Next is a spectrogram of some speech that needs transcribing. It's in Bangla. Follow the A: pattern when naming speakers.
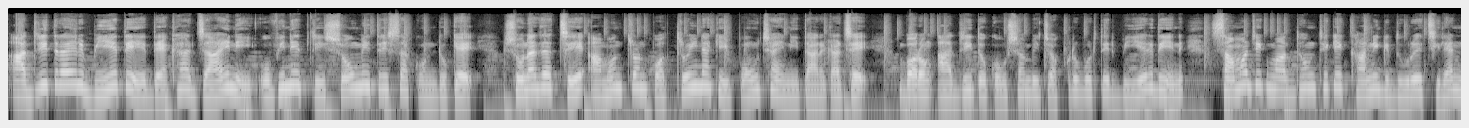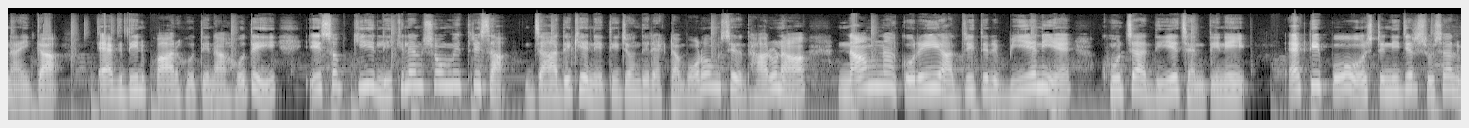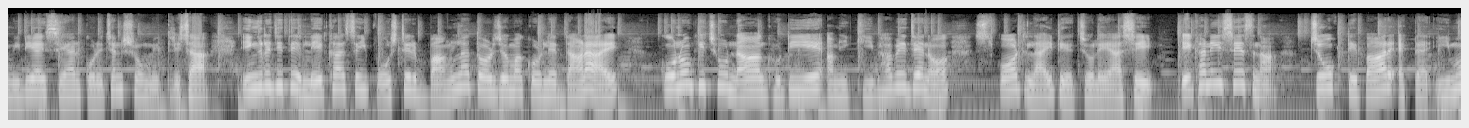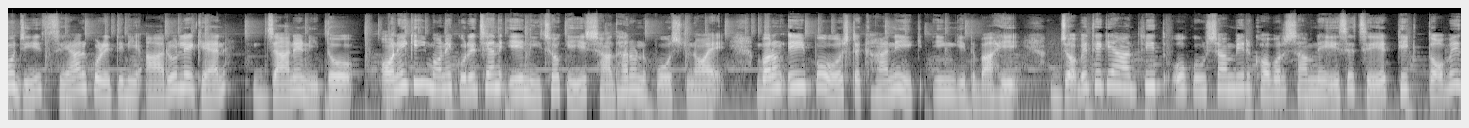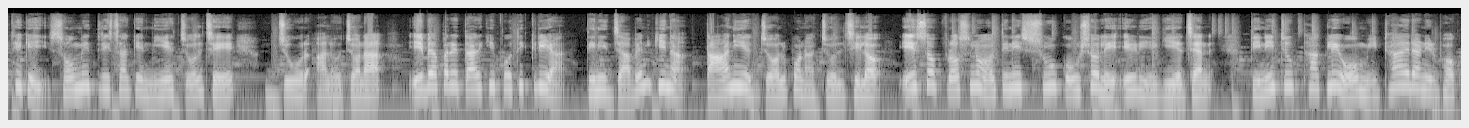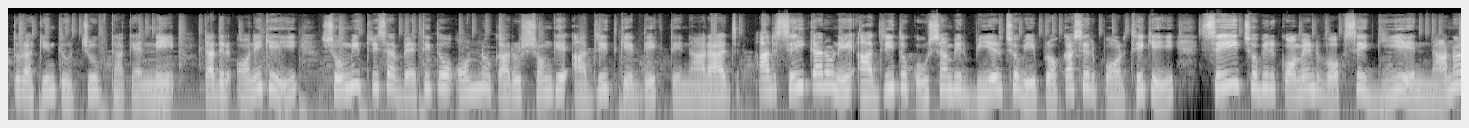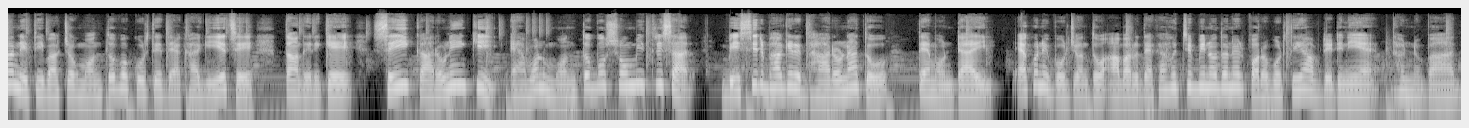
A: আদ্রিত রায়ের বিয়েতে দেখা যায়নি অভিনেত্রী সৌমিত্রিষা কুণ্ডুকে। শোনা যাচ্ছে আমন্ত্রণ পত্রই নাকি পৌঁছায়নি তার কাছে। বরং আদ্রিত কৌশাম্বী চক্রবর্তীর বিয়ের দিন সামাজিক মাধ্যম থেকে খানিক দূরে ছিলেন নায়িকা। একদিন পার হতে না হতেই এসব কি লিখলেন সৌমিত্রিষা যা দেখে নেতিজনদের একটা বড় অংশের ধারণা, নাম না করেই আদ্রিতের বিয়ে নিয়ে খোঁচা দিয়েছেন তিনি। একটি পোস্ট নিজের সোশ্যাল মিডিয়ায় শেয়ার করেছেন সৌমিত্রিষা ইংরেজিতে লেখা সেই পোস্টের বাংলা তর্জমা করলে দাঁড়ায়, কোনো কিছু না ঘটিয়ে আমি কীভাবে যেন স্পটলাইটে চলে আসি? এখানেই শেষ না, চোখ টেপার একটা ইমোজি শেয়ার করে তিনি আরও লেখেন জানেনি তো। অনেকেই মনে করেছেন এ নিছকই সাধারণ পোস্ট নয়, বরং এই পোস্ট খানিক ইঙ্গিতবাহী। যবে থেকে আদ্রিত ও কৌশাম্বীর খবর সামনে এসেছে, ঠিক তবে থেকেই সৌমিত্রিষাকে নিয়ে চলছে জোর আলোচনা। এ ব্যাপারে তার কি প্রতিক্রিয়া? তিনি যাবেন কিনা? তা নিয়ে জল্পনা চলছিল। এসব প্রশ্ন তিনি সুকৌশলে এড়িয়ে গিয়েছেন। তিনি চুপ থাকলেও মিঠাই রানীর ভক্তরা কিন্তু চুপ থাকেননি। তাদের অনেকেই সৌমিত্রিষা ব্যতীত অন্য কারোর সঙ্গে আদৃতকে দেখতে নারাজ। আর সেই কারণে আদ্রিত কৌশাম্বীর বিয়ের ছবি প্রকাশের পর থেকেই সেই ছবির কমেন্ট বক্সে গিয়ে নানা নেতিবাচক মন্তব্য করতে দেখা গিয়েছে তাঁদেরকে। সেই কারণেই কি এমন মন্তব্য সৌমিত্রিষার বেশিরভাগের ধারণা তো তেমনটাই। এখনই পর্যন্ত আবারও দেখা হচ্ছে বিনোদনের পরবর্তী আপডেট নিয়ে। ধন্যবাদ।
